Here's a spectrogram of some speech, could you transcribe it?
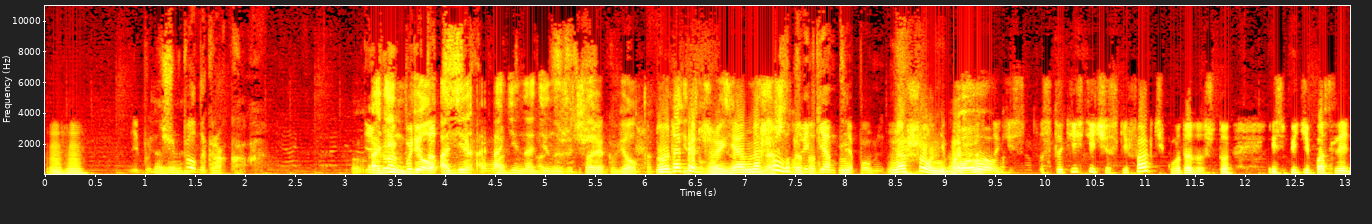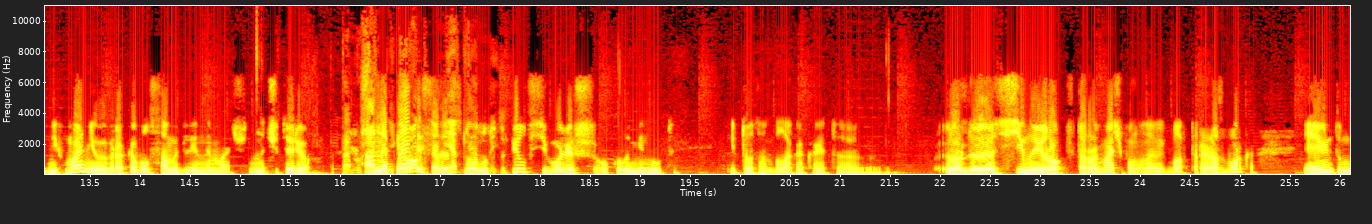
Угу. И будет Да-да. чемпион игрока. Игрок Один будет вел, один, всех его один, один уже человек вел такой Ну вот опять же, я нашел вот этот, Легенд, я помню. нашел небольшой стати- статистический фактик, вот этот, что из пяти последних мани у игрока был самый длинный матч на четырех. Потому А на пятый, соответственно, он уступил всего лишь около минуты. И то там была какая-то... э, э, Сина и Рок, второй матч, по-моему, у них была вторая разборка. И они там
